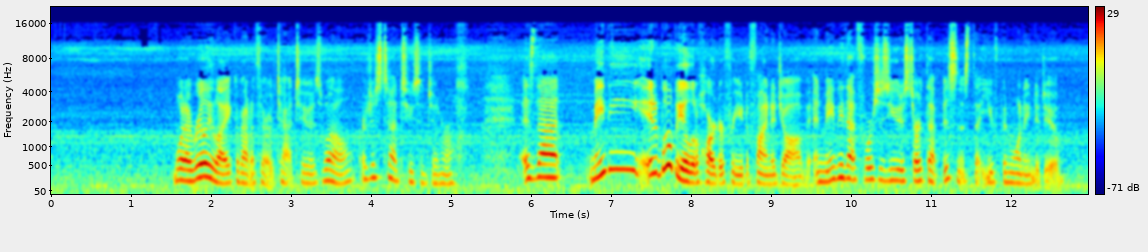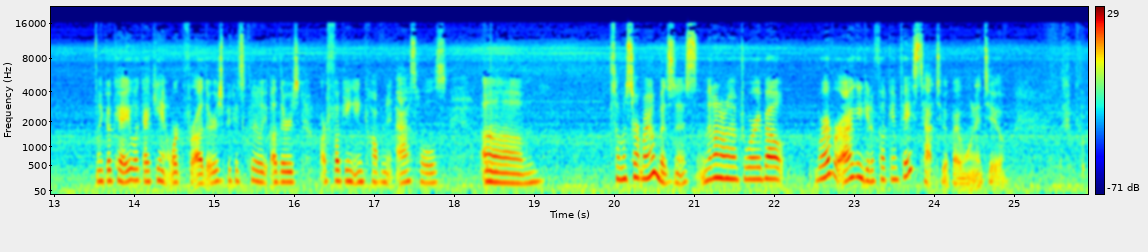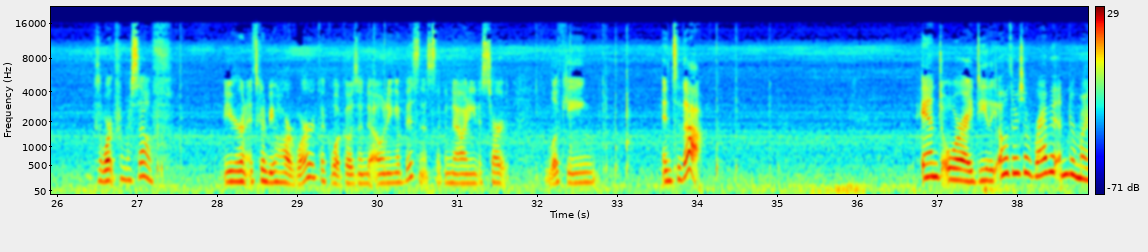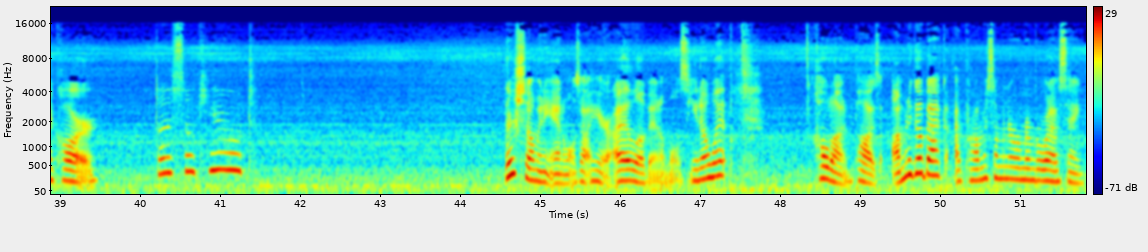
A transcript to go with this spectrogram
what I really like about a throat tattoo as well, or just tattoos in general, is that maybe it will be a little harder for you to find a job, and maybe that forces you to start that business that you've been wanting to do. Like, okay, like I can't work for others because clearly others are fucking incompetent assholes. Um, so I'm gonna start my own business, and then I don't have to worry about wherever. I could get a fucking face tattoo if I wanted to, because I work for myself. You're gonna, it's gonna be hard work. Like what goes into owning a business. Like now I need to start looking into that. And or ideally, oh, there's a rabbit under my car. That is so cute. There's so many animals out here. I love animals. You know what? hold on, pause. I'm gonna go back. I promise I'm gonna remember what I was saying.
